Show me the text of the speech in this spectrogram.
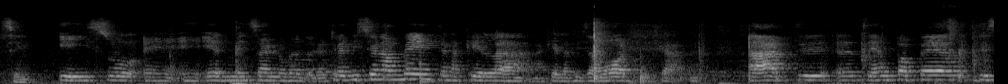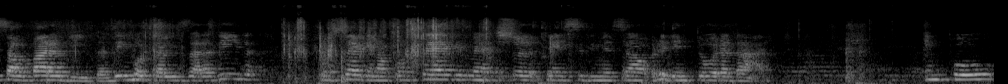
Sim. E isso é, é- é a dimensão inovadora. Tradicionalmente, naquela, naquela visão órtica, a arte eh, tem o papel de salvar a vida, de imortalizar a vida. Consegue, não consegue, mas tem essa dimensão redentora da arte. Em Poe,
